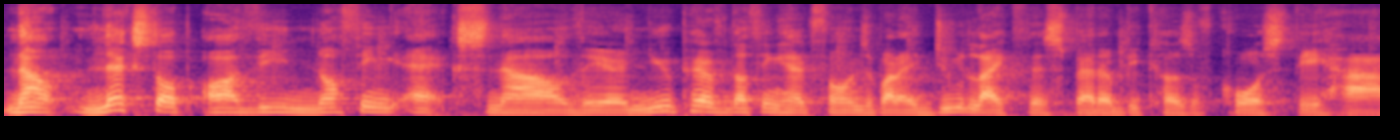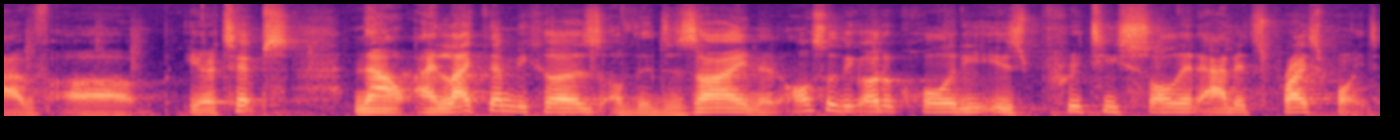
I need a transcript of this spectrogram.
Now, next up are the Nothing X. Now, they're a new pair of Nothing headphones, but I do like this better because, of course, they have uh, ear tips. Now, I like them because of the design and also the audio quality is pretty solid at its price point.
